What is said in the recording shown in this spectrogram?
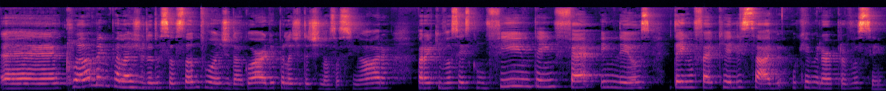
é, clamem pela ajuda do seu santo anjo da guarda e pela ajuda de Nossa Senhora, para que vocês confiem, tenham fé em Deus, tenham fé que Ele sabe o que é melhor para você.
